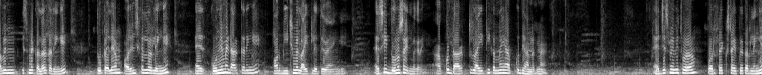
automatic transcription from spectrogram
अब हम इसमें कलर करेंगे. तो पहले हम ऑरेंज कलर लेंगे. कोने में डार्क करेंगे और बीच में लाइट लेते हुए आएँगे ऐसे ही दोनों साइड में करेंगे। आपको डार्क टू लाइट ही करना है, आपको ध्यान रखना है। एडजस्ट में भी थोड़ा परफेक्ट टाइप का कर लेंगे।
